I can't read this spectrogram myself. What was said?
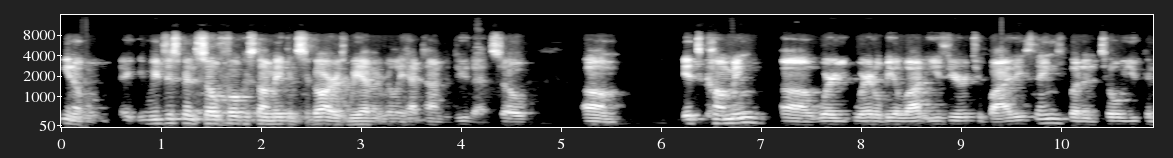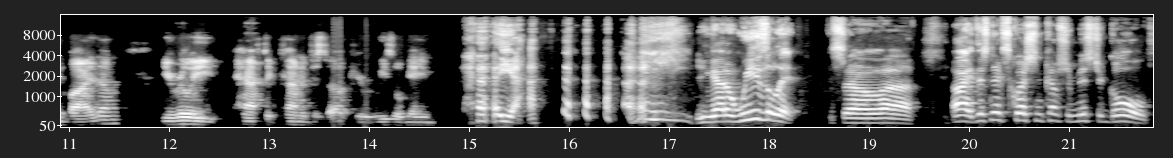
you know, we've just been so focused on making cigars, we haven't really had time to do that. So um, it's coming uh, where where it'll be a lot easier to buy these things, but until you can buy them, you really have to kind of just up your weasel game. yeah, you got to weasel it. So, uh, all right, this next question comes from Mr. Gold.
